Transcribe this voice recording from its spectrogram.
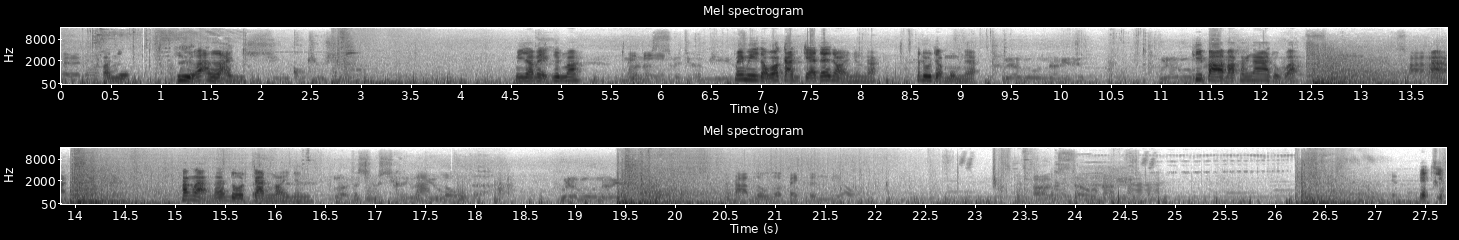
เออโดน ตอนนี้เหลืออะไร 深呼吸しろ มีดาเมจขึ้นปะ ไม่มีแต่ว่าการแก๊สได้หน่อยหนึ่งนะ ถ้าดูจากมุมเนี้ย พี่ปามาข้างหน้าถูกปะ่ะ ข้างหลังก็โดนกันหน่อยหนึ่งสามลูกสามลูกลดไปครึ่งเดียวเจ็ดจิบ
